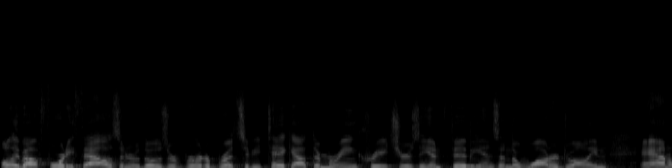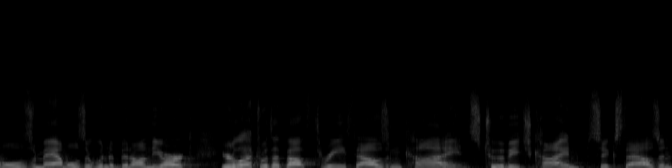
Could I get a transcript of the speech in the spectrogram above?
Only about 40,000 of those are vertebrates. If you take out the marine creatures, the amphibians, and the water dwelling animals mammals that wouldn't have been on the ark, you're left with about 3,000 kinds. Two of each kind, 6,000.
